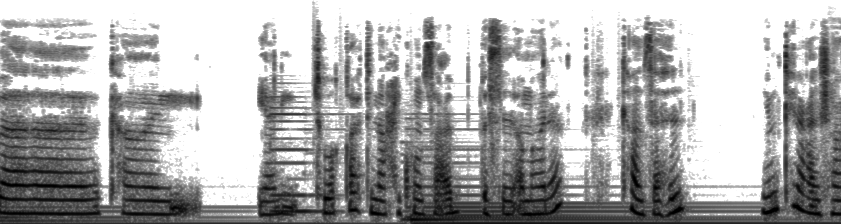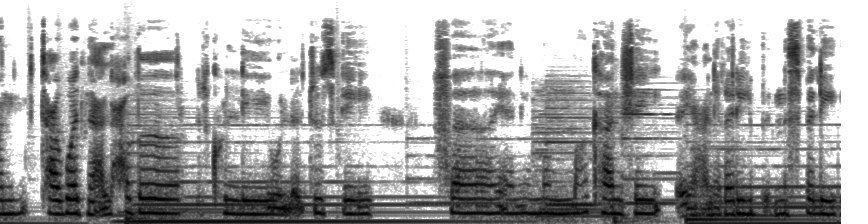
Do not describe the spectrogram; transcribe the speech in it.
فكان يعني توقعت إنه راح يكون صعب بس للأمانة كان سهل. يمكن علشان تعودنا على الحظر الكلي ولا الجزئي فيعني ما كان شيء يعني غريب بالنسبة لي.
